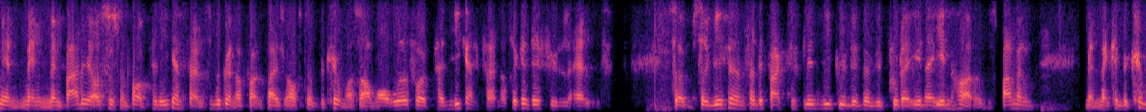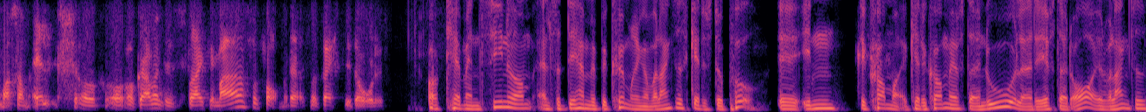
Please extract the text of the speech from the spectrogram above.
men, men, men bare det også, hvis man får et panikanfald, så begynder folk faktisk ofte at bekymre sig om overhovedet at få et panikanfald, og så kan det fylde alt. Så, så i virkeligheden så er det faktisk lidt ligegyldigt, hvad vi putter ind af indhold. Hvis bare man, man, man kan bekymre sig om alt, og, og, og gør man det tilstrækkeligt meget, så får man det altså rigtig dårligt. Og kan man sige noget om altså det her med bekymringer? Hvor lang tid skal det stå på, øh, inden det kommer? Kan det komme efter en uge, eller er det efter et år, eller hvor lang tid?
